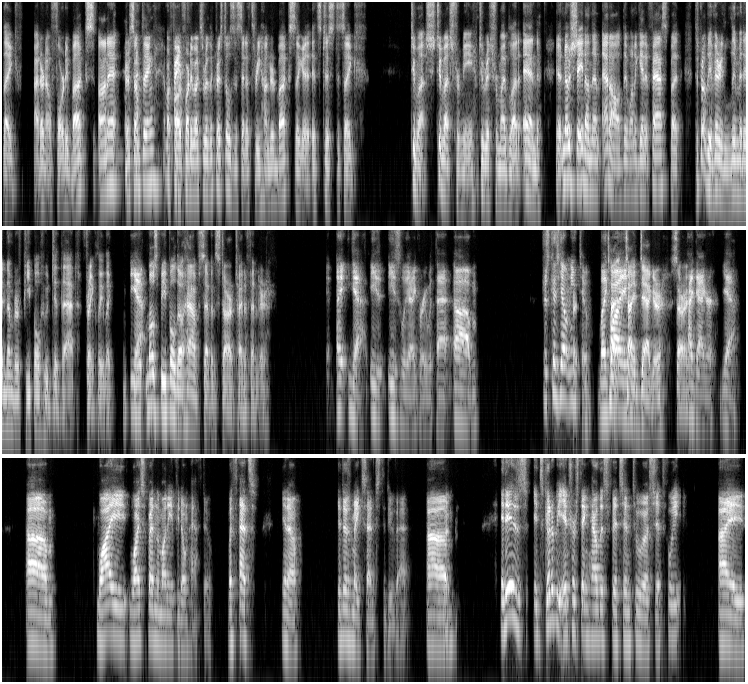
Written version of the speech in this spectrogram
like I don't know, 40 bucks on it or something, or Right. 40 bucks worth of crystals instead of 300 bucks. Like it's just, it's like too much, too much for me, too rich for my blood. And you know, no shade on them at all. They want to get it fast, but there's probably a very limited number of people who did that, frankly. Like Yeah. mo- most people don't have seven star tie defender. I, yeah. E- easily, I agree with that. Um, just because you don't need to. Like Tie, why tie dagger, sorry. tie dagger? Yeah. Um, why why spend the money if you don't have to? Like that's you know, it doesn't make sense to do that. Um, Right. It is. It's going to be interesting how this fits into a Sith fleet. I,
